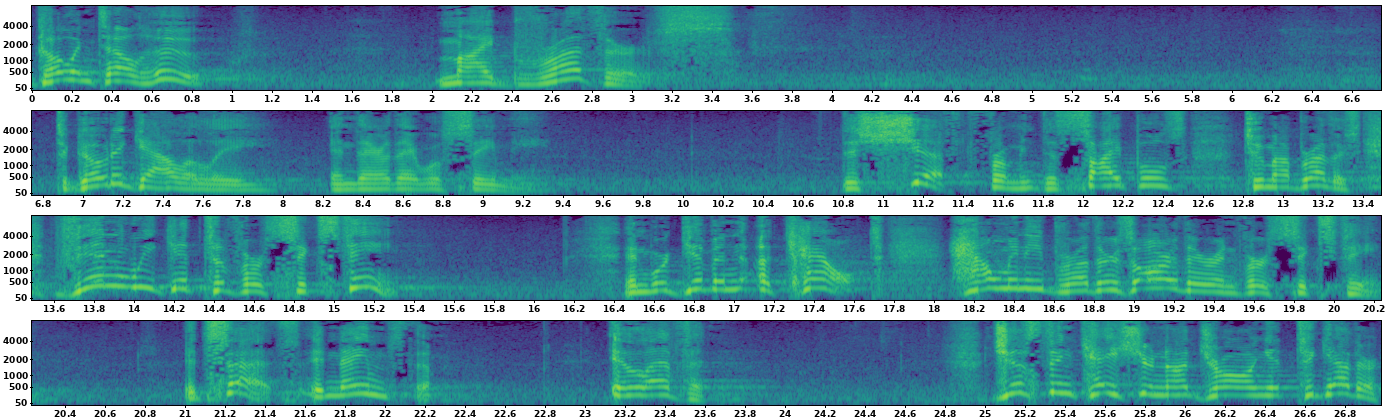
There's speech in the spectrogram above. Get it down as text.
Go and tell who? My brothers. To go to Galilee, and there they will see me. The shift from disciples to my brothers. Then we get to verse 16. And we're given account. How many brothers are there in verse 16? It says, it names them 11. Just in case you're not drawing it together,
